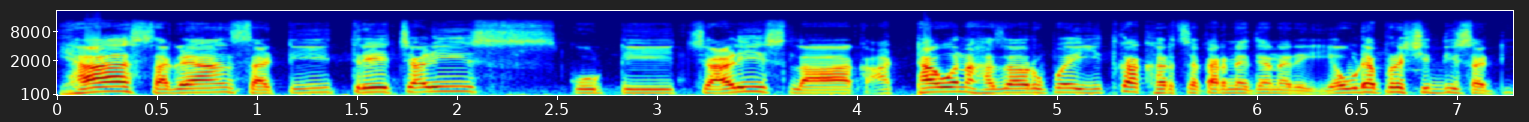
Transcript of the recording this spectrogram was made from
ह्या सगळ्यांसाठी त्रेचाळीस कोटी चाळीस लाख अठ्ठावन्न हजार रुपये इतका खर्च करण्यात येणार आहे एवढ्या प्रसिद्धीसाठी.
